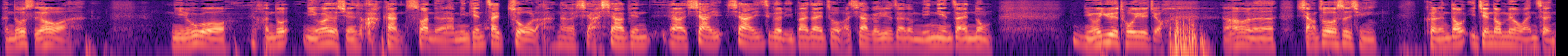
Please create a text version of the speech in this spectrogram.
很多时候啊。你如果很多，你会有选择啊，干算了啦，明天再做啦。那个下下边呃下一下一这个礼拜再做，下个月再做，明年再弄，你会越拖越久。然后呢，想做的事情可能都一件都没有完成，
